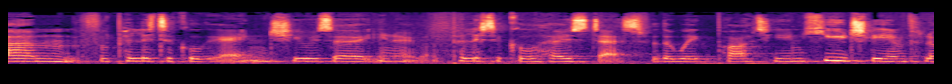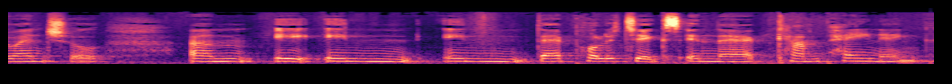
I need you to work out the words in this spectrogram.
Um, for political gain. She was a you know a political hostess for the Whig Party and hugely influential um, in in their politics, in their campaigning.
